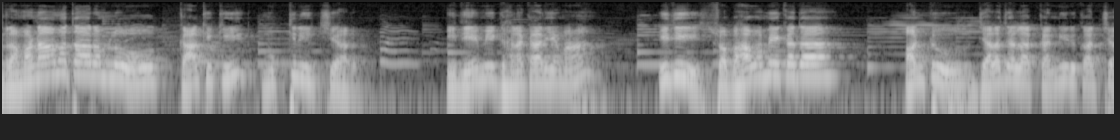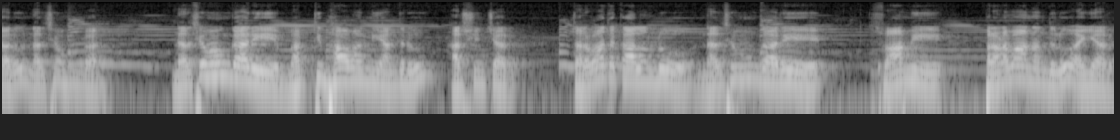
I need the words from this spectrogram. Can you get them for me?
రమణావతారంలో కాకికి ముక్తిని ఇచ్చారు. ఇదేమీ ఘనకార్యమా ఇది స్వభావమే కదా? అంటూ జలజల కన్నీరు కార్చారు నరసింహం గారు. నరసింహం గారి భక్తి భావాన్ని అందరూ హర్షించారు. తర్వాత కాలంలో నరసింహం గారే స్వామి ప్రణవానందులు అయ్యారు.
